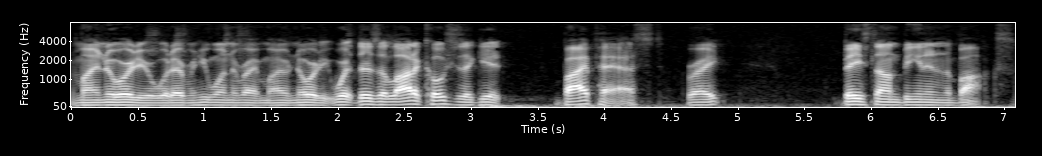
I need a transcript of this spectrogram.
a minority or whatever. He wanted the right minority. Where there's a lot of coaches that get bypassed, right, based on being in the box.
